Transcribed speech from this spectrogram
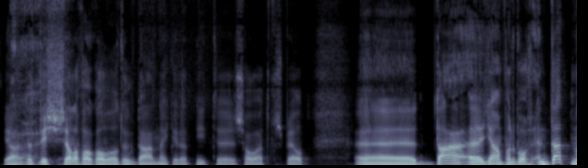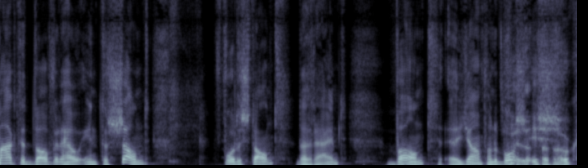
Ja, dat wist je zelf ook al wel natuurlijk, Daan, dat je dat niet eh, zo had voorspeld. Eh, Da- Jan van der Bos. En dat maakt het wel weer heel interessant voor de stand. Dat rijmt. Want Jan van der Bos Dat- is... dat ook.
